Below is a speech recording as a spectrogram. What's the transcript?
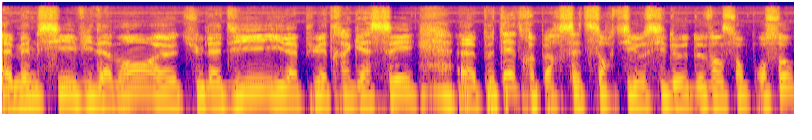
euh, même si évidemment, euh, tu l'as dit, il a pu être agacé, euh, peut-être par cette sortie aussi de, de Vincent Ponceau.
